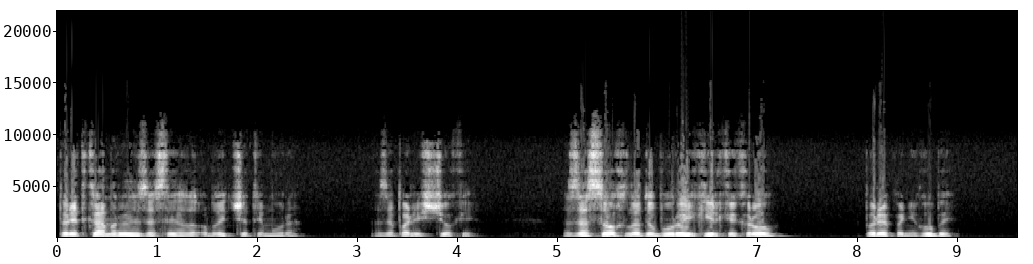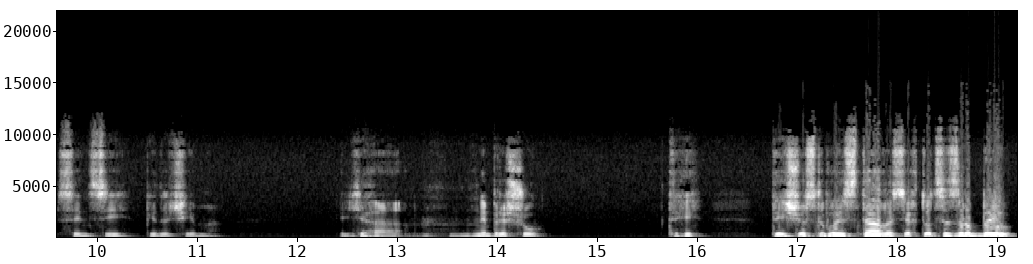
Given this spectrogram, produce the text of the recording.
Перед камерою застигло обличчя Тимура. Запалі щоки, засохла до бурої кірки кров, перепані губи, синці під очима. Я не брешу. Ти, ти що з тобою сталося? Хто це зробив?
